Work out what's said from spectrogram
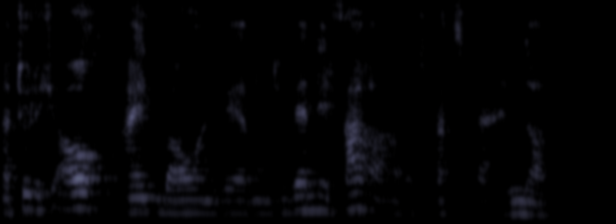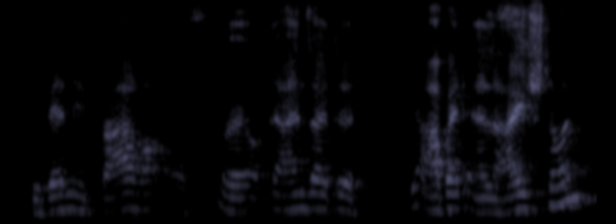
natürlich auch einbauen werden. Und die werden den Fahrerarbeitsplatz verändern. Die werden den Fahrer auf, äh, auf der einen Seite die Arbeit erleichtern.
